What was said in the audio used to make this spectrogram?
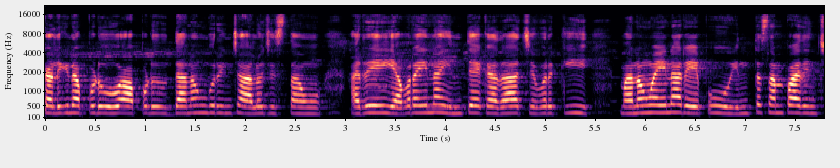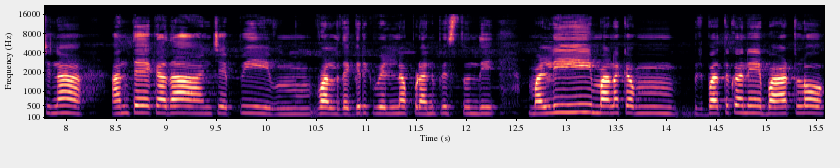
కలిగినప్పుడు అప్పుడు ధనం గురించి ఆలోచిస్తాము. అరే ఎవరైనా ఇంతే కదా చివరికి మనమైనా రేపు ఇంత సంపాదించినా అంతే కదా అని చెప్పి వాళ్ళ దగ్గరికి వెళ్ళినప్పుడు అనిపిస్తుంది. మళ్ళీ మనకు బతుకనే బాటలో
